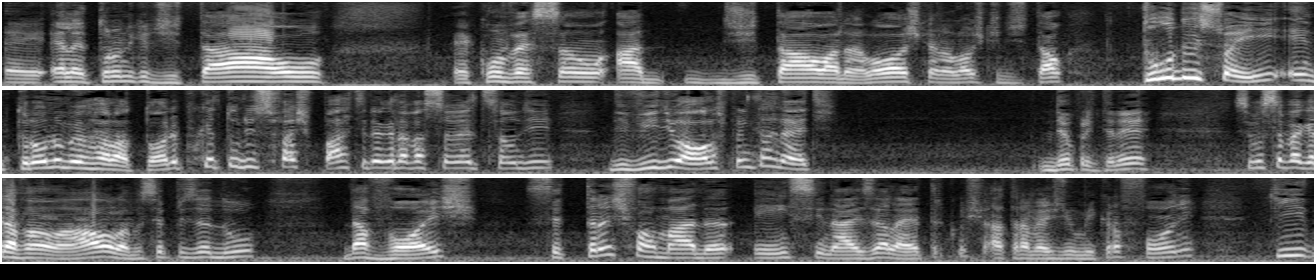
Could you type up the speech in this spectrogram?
é, eletrônica digital, é, conversão a digital, analógica, analógica digital. Tudo isso aí entrou no meu relatório porque tudo isso faz parte da gravação e edição de, de vídeo aulas para internet. Deu para entender? Se você vai gravar uma aula, você precisa do, da voz ser transformada em sinais elétricos através de um microfone, que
